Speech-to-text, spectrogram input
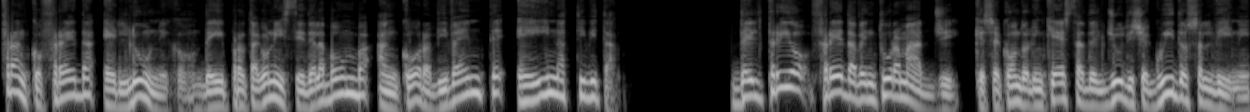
Franco Freda è l'unico dei protagonisti della bomba ancora vivente e in attività. Del trio Freda Ventura Maggi, che secondo l'inchiesta del giudice Guido Salvini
